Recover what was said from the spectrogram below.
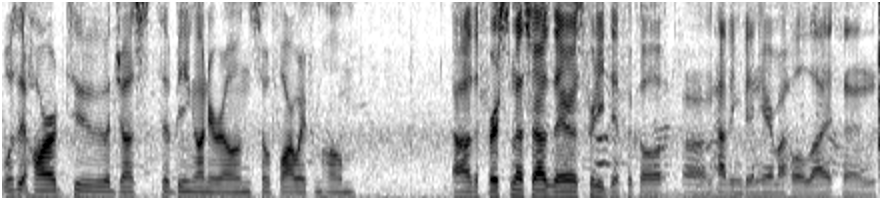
was it hard to adjust to being on your own so far away from home? Uh, the first semester I was there was pretty difficult, um, having been here my whole life and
